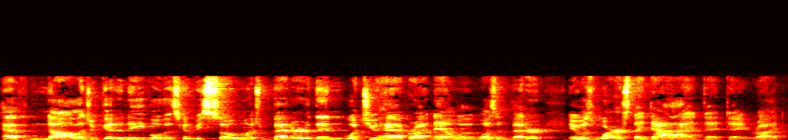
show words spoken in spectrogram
have knowledge of good and evil that's going to be so much better than what you have right now. Well, it wasn't better, it was worse. They died that day, right?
